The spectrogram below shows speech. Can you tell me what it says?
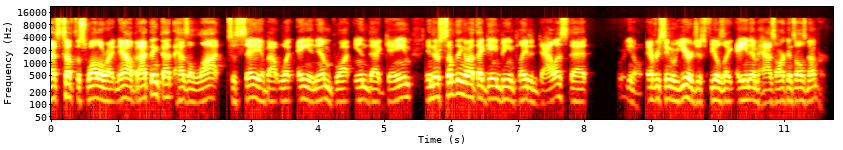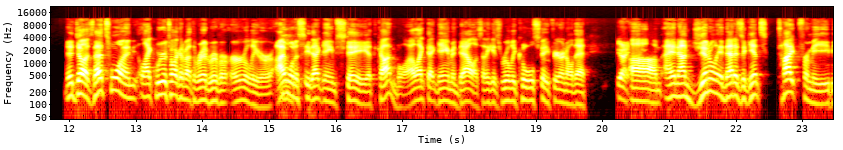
that's tough to swallow right now. But I think that has a lot to say about what A and M brought in that game. And there's something about that game being played in Dallas that you know every single year just feels like A and M has Arkansas's number. It does. That's one, like we were talking about the Red River earlier. I Mhm. want to see that game stay at the Cotton Bowl. I like that game in Dallas. I think it's really cool, state fair and all that. Right. Um, and I'm generally, that is against type for me,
